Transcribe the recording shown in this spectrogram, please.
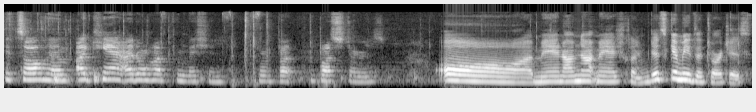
It's all him. I can't. I don't have permission for but Buster's. Oh man, I'm not magically. Just give me the torches.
